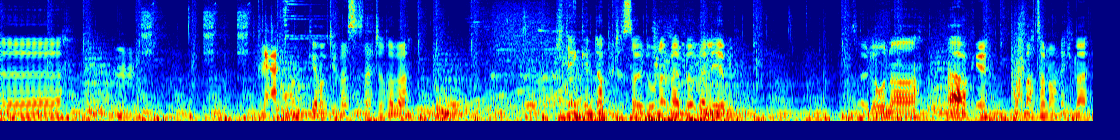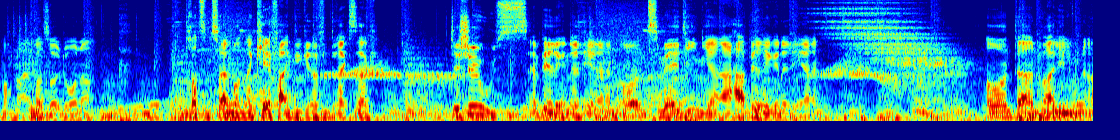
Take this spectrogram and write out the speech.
Äh... Hm. Ja, komm, gehen wir auf die Wasserseite rüber. Ich denke, ein doppeltes Soldona werden wir überleben. Soldona. Ah, okay. Macht er noch nicht mal. Macht nur einmal Soldona. Trotzdem zweimal unseren Käfer angegriffen, Drecksack. Tissues, MP regenerieren. Und Meldinia, HP regenerieren. Und dann Vali Luna.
